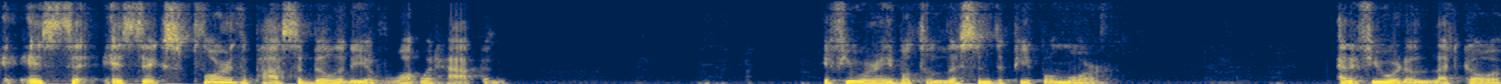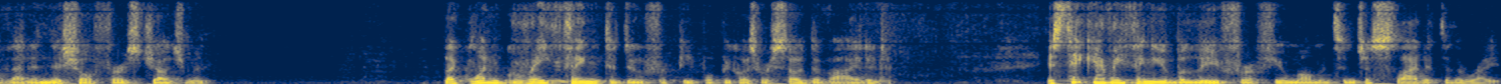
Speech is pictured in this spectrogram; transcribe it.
is to is to explore the possibility of what would happen if you were able to listen to people more, and if you were to let go of that initial first judgment like one great thing to do for people because we're so divided is take everything you believe for a few moments and just slide it to the right.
